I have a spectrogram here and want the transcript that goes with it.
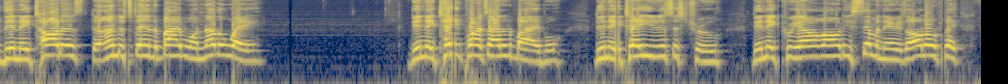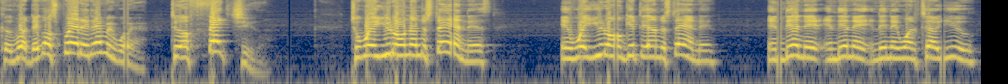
and then they taught us to understand the Bible another way. Then they take parts out of the Bible. Then they tell you this is true. Then they create all these seminaries all over the place. Because what? They're going to spread it everywhere to affect you to where you don't understand this and where you don't get the understanding. And then they and then they and then they want to tell you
